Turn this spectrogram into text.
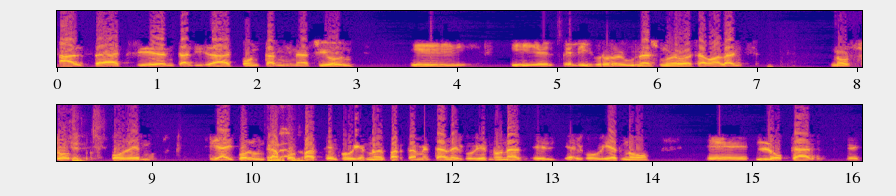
alta accidentalidad, contaminación y, y el peligro de unas nuevas avalanchas. Nosotros podemos, si hay voluntad por parte del gobierno departamental, el gobierno, el, el gobierno eh, local de,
